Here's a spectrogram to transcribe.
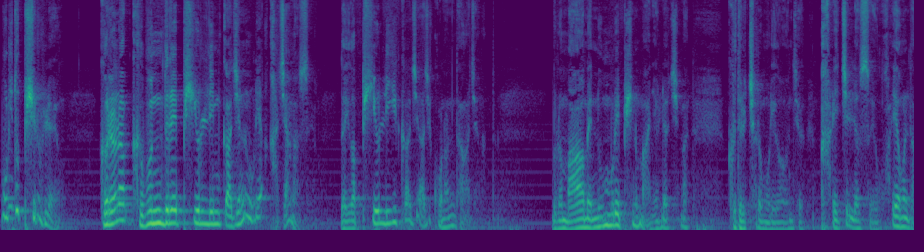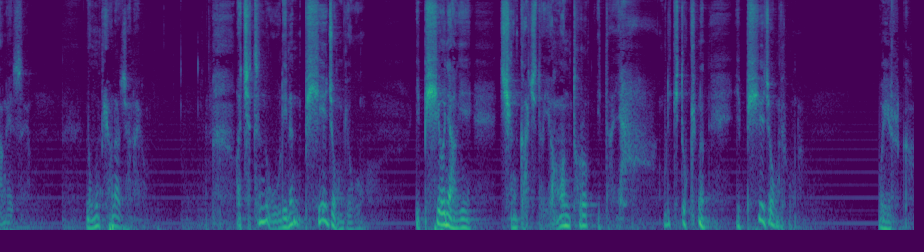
우리도 피를 흘려요. 그러나 그분들의 피 흘림까지는 우리가 가지 않았어요. 너희가 피 흘리기까지 아직 고난 당하지 않았다. 물론 마음의 눈물의 피는 많이 흘렸지만 그들처럼 우리가 언제 칼이 찔렸어요. 화형을 당했어요. 너무 편하잖아요. 어쨌든 우리는 피의 종교고 이 피 언약이 지금까지도 영원토록 있다. 야, 우리 기독교는 이 피의 종교구나. 왜 이럴까?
